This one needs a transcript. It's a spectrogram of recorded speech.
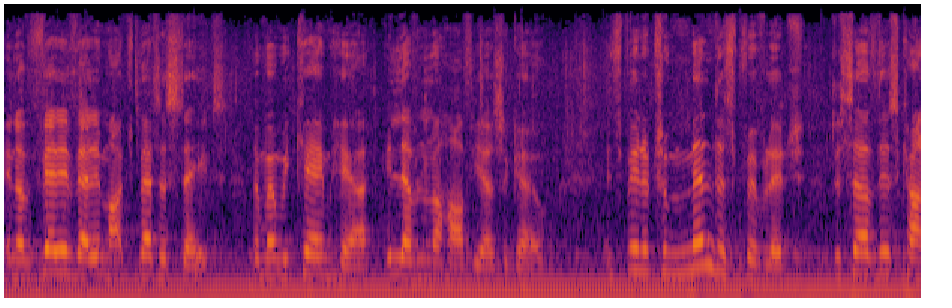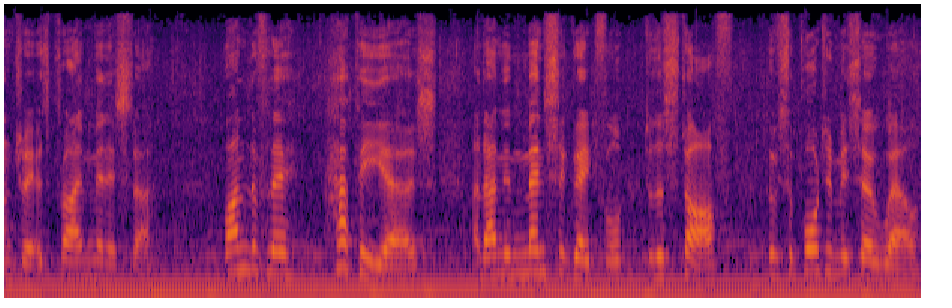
in a very, very much better state than when we came here 11 and a half years ago. It's been a tremendous privilege to serve this country as Prime Minister. Wonderfully happy years, and I'm immensely grateful to the staff who've supported me so well.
